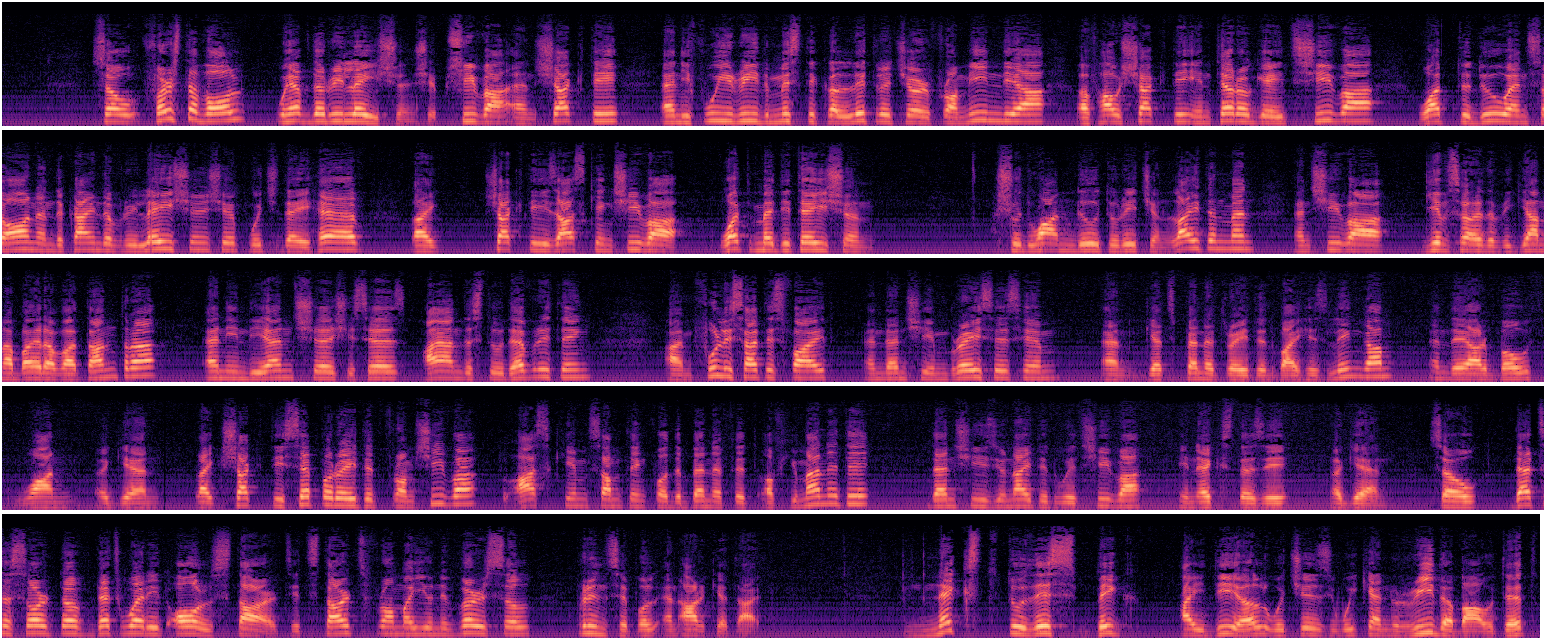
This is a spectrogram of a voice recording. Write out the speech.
So, first of all, we have the relationship Shiva and Shakti. And if we read mystical literature from India of how Shakti interrogates Shiva, what to do, and so on, and the kind of relationship which they have, like Shakti is asking Shiva, what meditation should one do to reach enlightenment? And Shiva gives her the Vijnana Bhairava Tantra, And in the end, she, she says, I understood everything. I'm fully satisfied. And then she embraces him and gets penetrated by his lingam. And they are both one again. Like Shakti separated from Shiva to ask him something for the benefit of humanity. Then she is united with Shiva in ecstasy again. So that's a sort of, that's where it all starts. It starts from a universal principle and archetype. Next to this big ideal, which is we can read about it,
